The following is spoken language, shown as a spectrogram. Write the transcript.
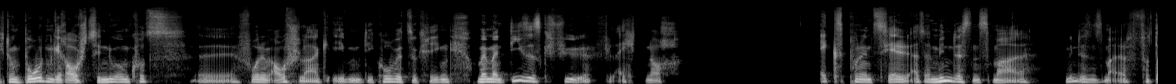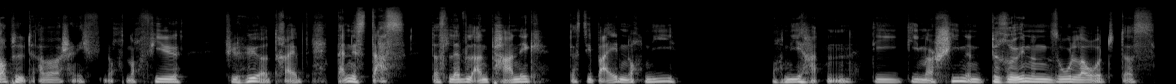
Richtung Boden gerauscht sind, nur um kurz äh, vor dem Aufschlag eben die Kurve zu kriegen. Und wenn man dieses Gefühl vielleicht noch exponentiell, also mindestens mal, mindestens mal verdoppelt, aber wahrscheinlich noch, noch viel viel höher treibt, dann ist das das Level an Panik, das die beiden noch nie, noch nie hatten. Die, die Maschinen dröhnen so laut, dass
